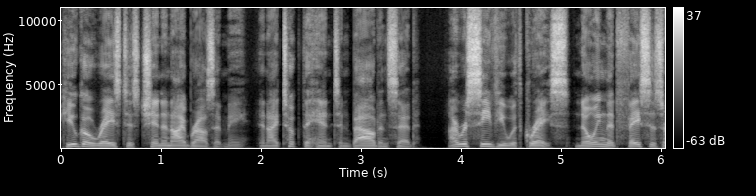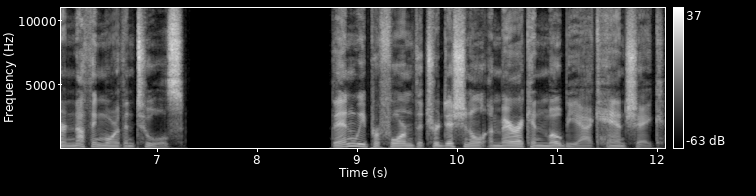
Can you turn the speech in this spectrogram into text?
Hugo raised his chin and eyebrows at me, and I took the hint and bowed and said, I receive you with grace, knowing that faces are nothing more than tools. Then we performed the traditional American Mobiac handshake.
